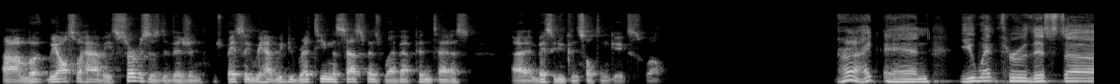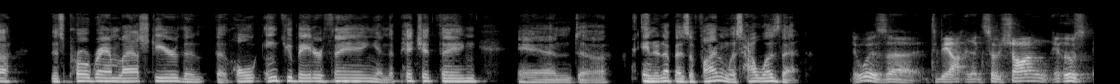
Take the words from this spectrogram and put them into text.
Um, but we also have a services division, which basically we have we do red team assessments, web app pen tests, uh, and basically do consulting gigs as well. All right, and you went through this uh, this program last year, the the whole incubator thing and the pitch it thing, and uh, ended up as a finalist. How was that? It was uh, to be honest. Like, so Sean, it was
